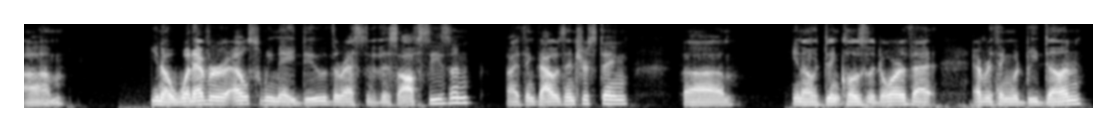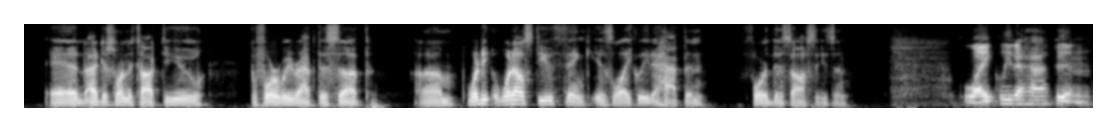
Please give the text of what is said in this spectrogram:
um, you know, whatever else we may do the rest of this off season, I think that was interesting. Um, you know, didn't close the door that everything would be done. And I just want to talk to you before we wrap this up. Um, what do, what else do you think is likely to happen for this off season? Likely to happen,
